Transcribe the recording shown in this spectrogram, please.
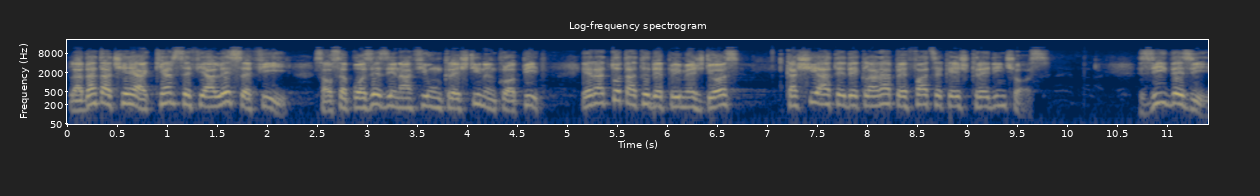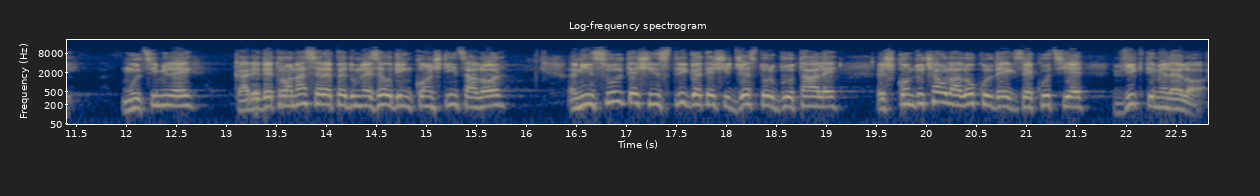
La data aceea, chiar să fie ales să fii sau să pozezi în a fi un creștin încropit, era tot atât de primejdios ca și a te declara pe față că ești credincios. Zi de zi, mulțimile care detronaseră pe Dumnezeu din conștiința lor, în insulte și în strigăte și gesturi brutale, își conduceau la locul de execuție victimele lor.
